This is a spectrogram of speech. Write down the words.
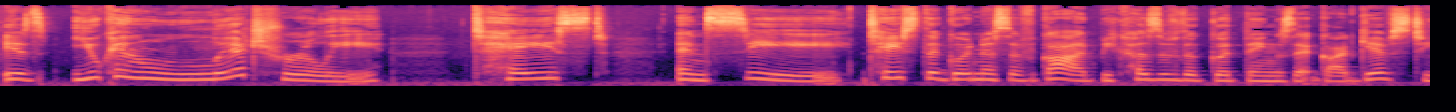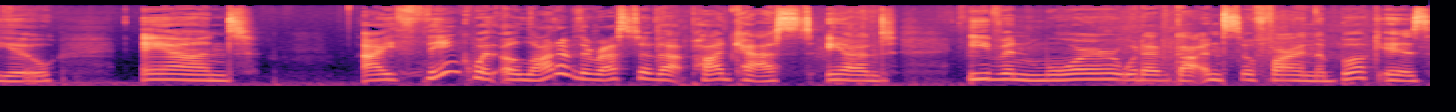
is you can literally taste and see taste the goodness of God because of the good things that God gives to you and I think what a lot of the rest of that podcast and even more what I've gotten so far in the book is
